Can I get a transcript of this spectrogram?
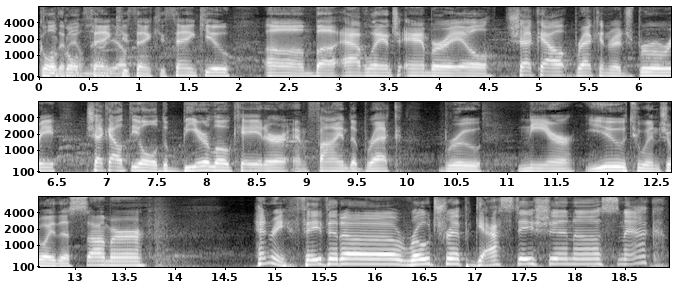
Golden Oh, Ale. Golden Ale, Thank yeah. you, thank you, thank you. Um, but Avalanche Amber Ale, check out Breckenridge Brewery. Check out the old beer locator and find a Breck brew near you to enjoy this summer. Henry, favorite uh, road trip gas station uh, snack?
